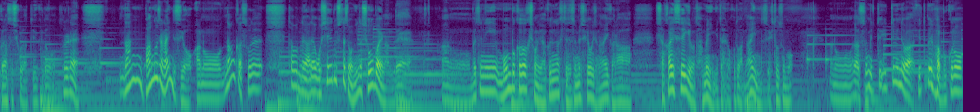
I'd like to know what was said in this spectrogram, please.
プラス思考だって言うけどそれねなん万能じゃないんですよ。あのなんかそれ多分ねあれ教える人たちもみんな商売なんであの別に文部科学省の役人が来て説明してるわけじゃないから社会正義のためにみたいなことはないんですよ一つも。あのだからそう言って言ってみれば言ってみれば僕の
